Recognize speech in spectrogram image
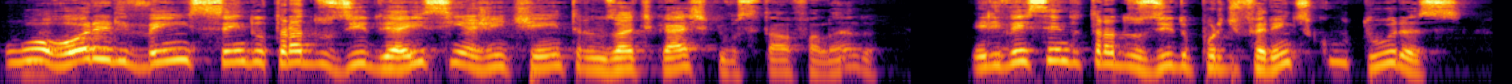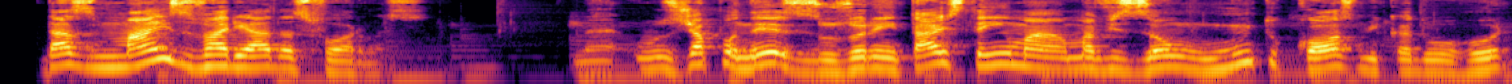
o horror ele vem sendo traduzido, e aí sim a gente entra no Zeitgeist que você estava falando, ele vem sendo traduzido por diferentes culturas das mais variadas formas. Né? Os japoneses, os orientais, têm uma, uma visão muito cósmica do horror.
